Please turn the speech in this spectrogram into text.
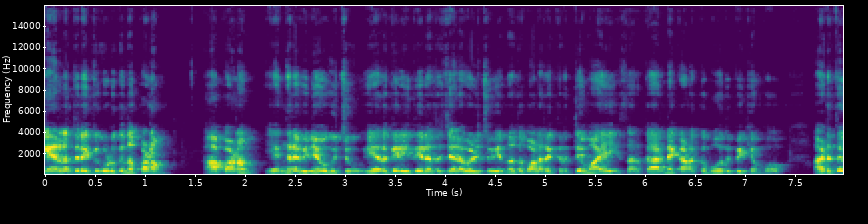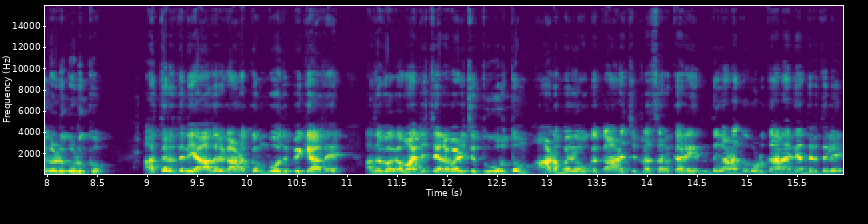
കേരളത്തിലേക്ക് കൊടുക്കുന്ന പണം ആ പണം എങ്ങനെ വിനിയോഗിച്ചു ഏതൊക്കെ രീതിയിൽ അത് ചെലവഴിച്ചു എന്നത് വളരെ കൃത്യമായി സർക്കാരിനെ കണക്ക് ബോധിപ്പിക്കുമ്പോൾ അടുത്ത ഗഡു കൊടുക്കും. അത്തരത്തിൽ യാതൊരു കണക്കും ബോധിപ്പിക്കാതെ അത് വകമാറ്റി ചെലവഴിച്ച് ധൂർത്തും ആഡംബരവും ഒക്കെ കാണിച്ചിട്ടുള്ള സർക്കാർ എന്ത് കണക്ക് കൊടുക്കാനാ കേന്ദ്രത്തിൽ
